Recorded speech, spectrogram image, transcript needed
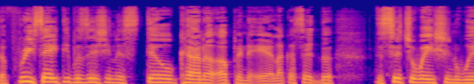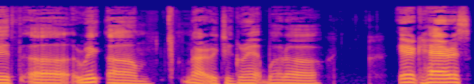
The free safety position is still kind of up in the air. Like I said, the the situation with uh um not Richie Grant, but uh Erik Harris,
